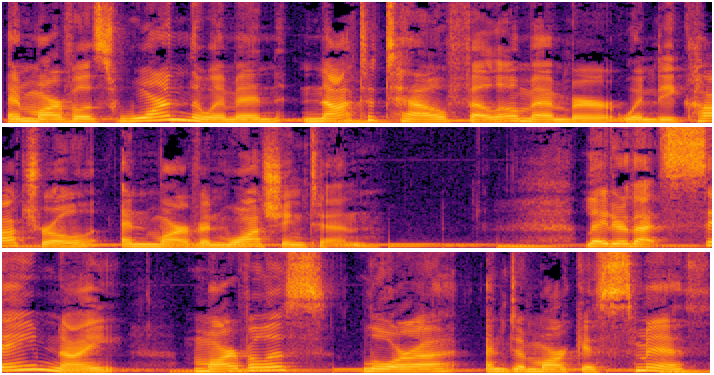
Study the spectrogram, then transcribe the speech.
and Marvallous warned the women not to tell fellow member Wendy Cottrell and Marvin Washington. Later that same night, Marvallous, Laura, and Demarcus Smith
